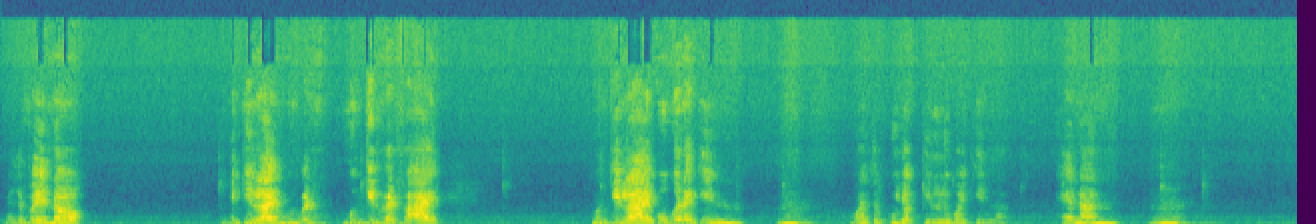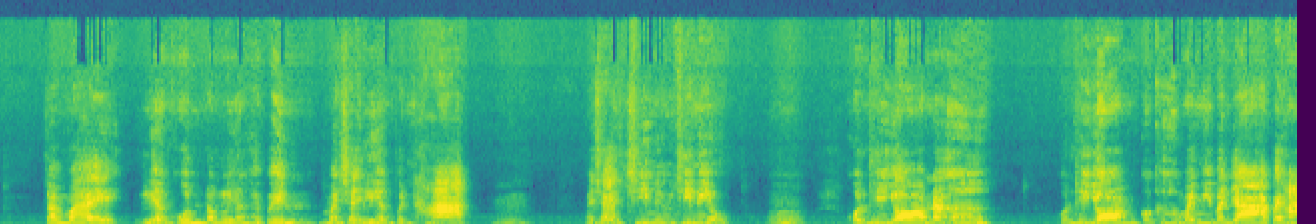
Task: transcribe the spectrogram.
ไม่จะเป็นดอกมึงจะกินอะไรมึงเป็นมึงกินเฟรนช์ฟรายมึงกินอะไรกูก็ได้กิน อืม ว่าจะกูอยากกินหรือไม่กินล่ะ แค่นั้น อืมจำไว้เลี้ยงคนต้องเลี้ยงให้เป็น ไม่ใช่เลี้ยงเป็นทาสอืมไม่ใช่ชี้นิ้วชี้นิ้ว อืม คนที่ยอมนะเออ คนที่ยอมก็คือไม่มีปัญญาไปหา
